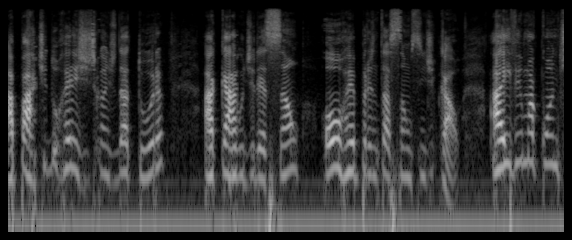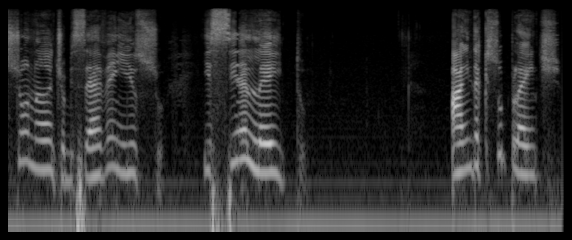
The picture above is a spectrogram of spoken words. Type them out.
A partir do registro de candidatura, a cargo, direção ou representação sindical. Aí vem uma condicionante, observem isso. E se eleito ainda que suplente.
